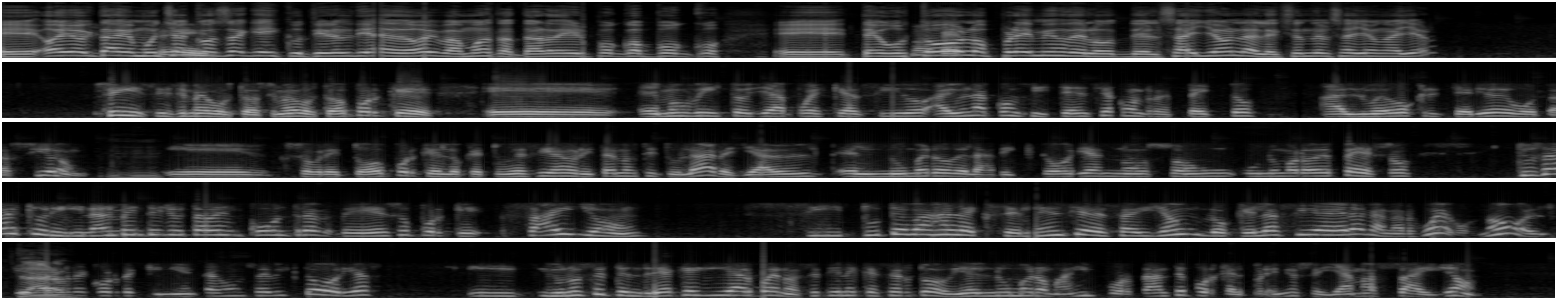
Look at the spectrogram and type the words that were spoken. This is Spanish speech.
Eh, oye, Octavio, muchas cosas que discutir el día de hoy. Vamos a tratar de ir poco a poco. Eh, ¿Te gustó los premios de los del Sayón, la elección del Sayón ayer? Sí, sí, sí me gustó, sí me gustó porque eh, hemos visto ya pues que ha sido, hay una consistencia con respecto al nuevo criterio de votación, eh, sobre todo porque lo que tú decías ahorita en los titulares, ya el, número de las victorias no son un número de peso. Tú sabes que originalmente yo estaba en contra de eso porque Cy Young, si tú te vas a la excelencia de Cy Young, lo que él hacía era ganar juegos, ¿no? Él tiene el récord de 511 victorias, y, uno se tendría que guiar, bueno, ese tiene que ser todavía el número más importante porque el premio se llama Cy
